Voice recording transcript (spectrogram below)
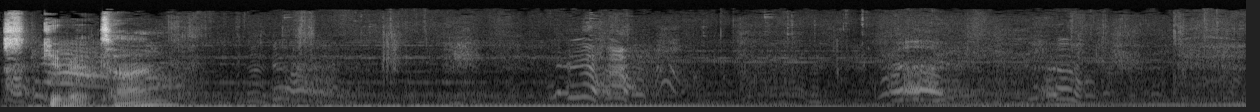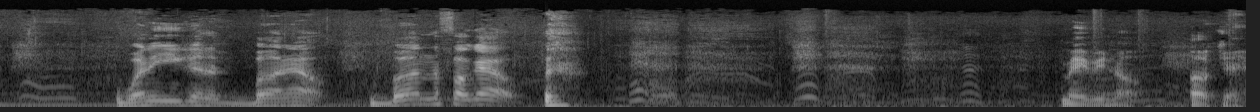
Just give it time. When are you gonna burn out? Burn the fuck out. Maybe not. Okay.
